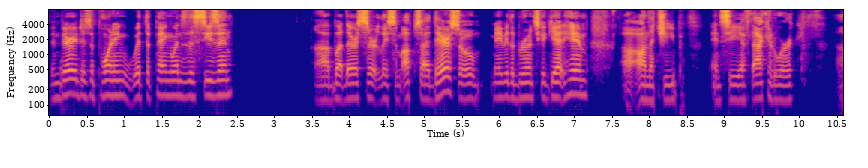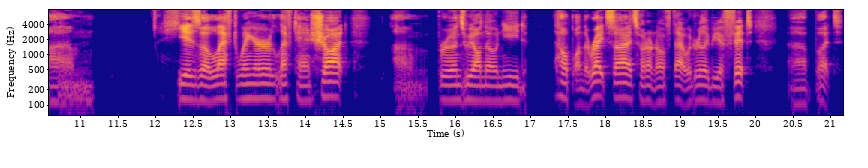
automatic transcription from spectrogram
Been very disappointing with the Penguins this season. Uh, but there's certainly some upside there, so maybe the Bruins could get him uh, on the cheap and see if that could work. Um, he is a left winger, left hand shot. Um, Bruins, we all know, need help on the right side, so I don't know if that would really be a fit. Uh, but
